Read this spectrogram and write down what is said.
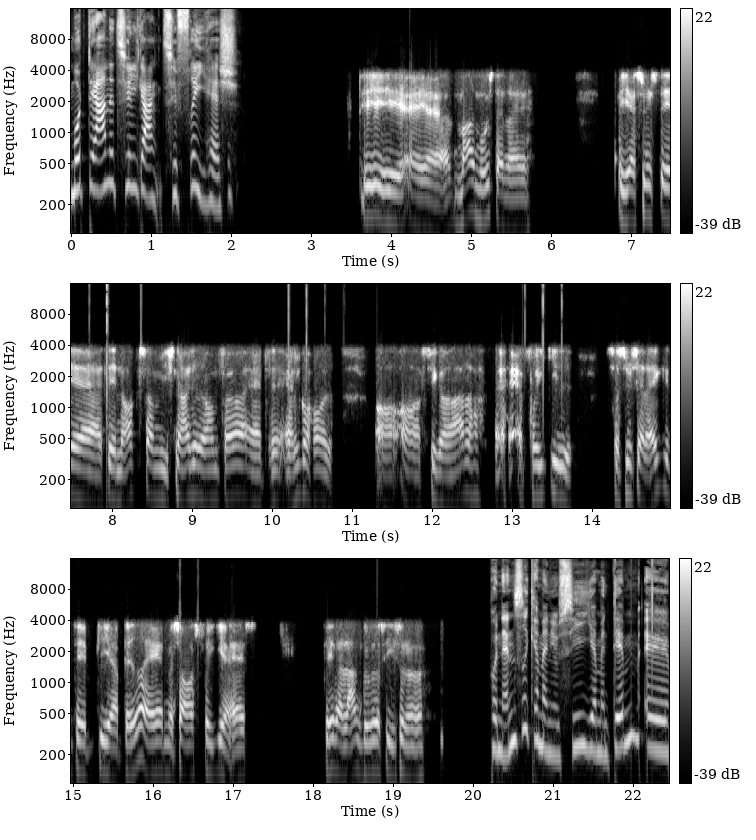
moderne tilgang til fri hash? Det er jeg meget modstander af. Jeg synes, det er, det er nok, som vi snakkede om før, at alkohol og, og cigaretter er frigivet. Så synes jeg da ikke, det bliver bedre af, at man så også frigiver hash. Det er da langt ud at sige sådan noget. På den anden side kan man jo sige, jamen dem, øh,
